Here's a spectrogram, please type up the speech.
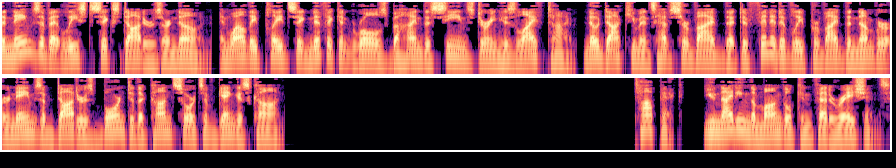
The names of at least six daughters are known, and while they played significant roles behind the scenes during his lifetime, no documents have survived that definitively provide the number or names of daughters born to the consorts of Genghis Khan. Uniting the Mongol confederations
